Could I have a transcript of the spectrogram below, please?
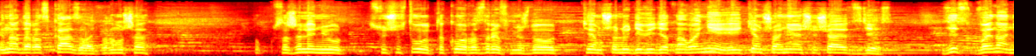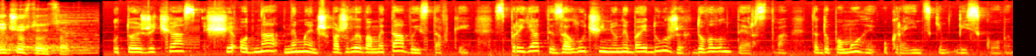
и надо рассказывать, потому что, ну, к сожалению, существует такой разрыв между тем, что люди видят на войне, и тем, что они ощущают здесь. Здесь война не чувствуется. У той же час ще одна не менш важлива мета виставки сприяти залученню небайдужих до волонтерства та допомоги українським військовим.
